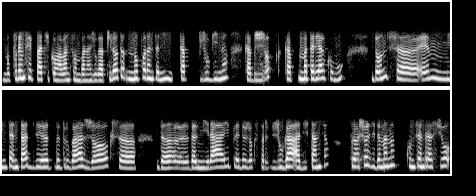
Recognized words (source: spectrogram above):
no podem fer pati com abans on van a jugar a pilota, no poden tenir cap joguina, cap joc, cap material comú. Doncs eh, hem intentat de, de trobar jocs eh, de, del mirall, ple de jocs per jugar a distància, però això els demana concentració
